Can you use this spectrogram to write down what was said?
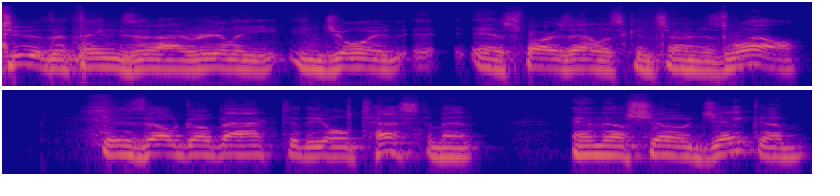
Two of the things that I really enjoyed, eh, as far as that was concerned as well, is they'll go back to the Old Testament and they'll show Jacob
